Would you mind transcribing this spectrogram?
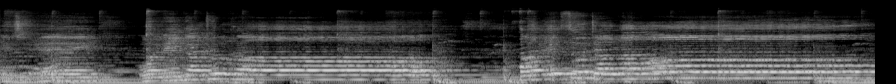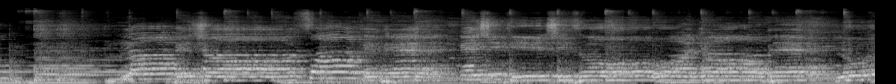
e che wa ne nga tu ka ta yesu cha la la de cha sa ke he ke shi ti shi zo wa nyo be lu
